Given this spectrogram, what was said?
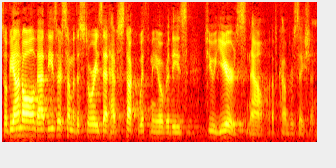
So, beyond all that, these are some of the stories that have stuck with me over these few years now of conversation.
